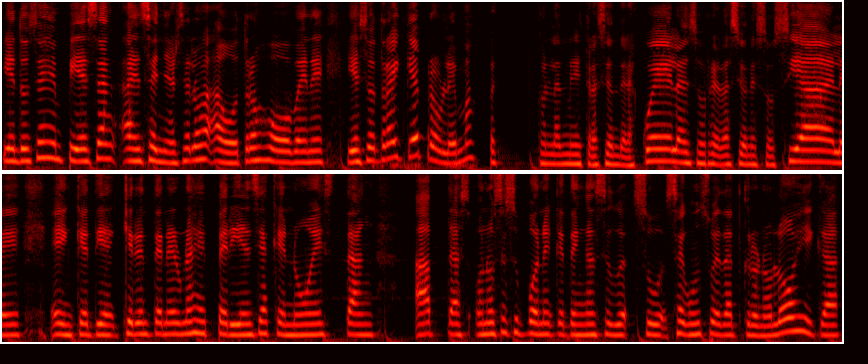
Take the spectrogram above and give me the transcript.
y entonces empiezan a enseñárselos a otros jóvenes y eso trae qué problemas pues con la administración de la escuela, en sus relaciones sociales, en que quieren tener unas experiencias que no están aptas o no se supone que tengan su- según su edad cronológica.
